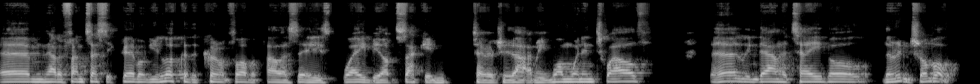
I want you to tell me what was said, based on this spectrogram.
Um, had a fantastic career, but when you look at the current form of Palace, is way beyond sacking territory. That I mean, one win in twelve, they're hurtling down the table, they're in trouble.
